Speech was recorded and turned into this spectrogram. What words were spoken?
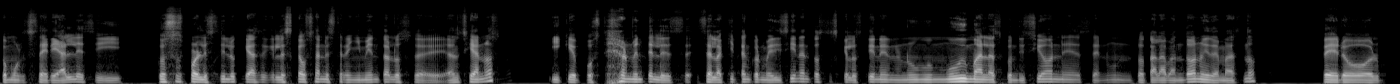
como cereales y cosas por el estilo que les causan estreñimiento a los eh, ancianos y que posteriormente les, se la quitan con medicina, entonces que los tienen en un- muy malas condiciones, en un total abandono y demás, ¿no? Pero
